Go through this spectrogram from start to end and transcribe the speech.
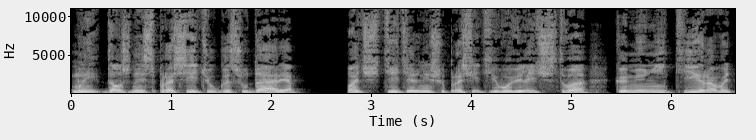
мы должны спросить у государя, почтительнейше просить его величество коммуникировать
